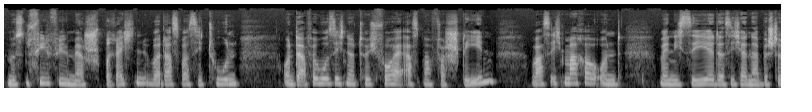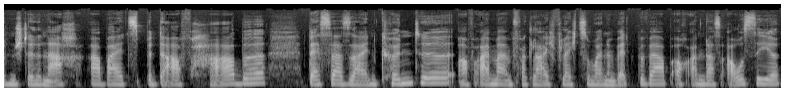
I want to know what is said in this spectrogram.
müssen viel, viel mehr sprechen über das, was sie tun, und dafür muss ich natürlich vorher erstmal verstehen, was ich mache. Und wenn ich sehe, dass ich an einer bestimmten Stelle Nacharbeitsbedarf habe, besser sein könnte, auf einmal im Vergleich vielleicht zu meinem Wettbewerb auch anders aussehe,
